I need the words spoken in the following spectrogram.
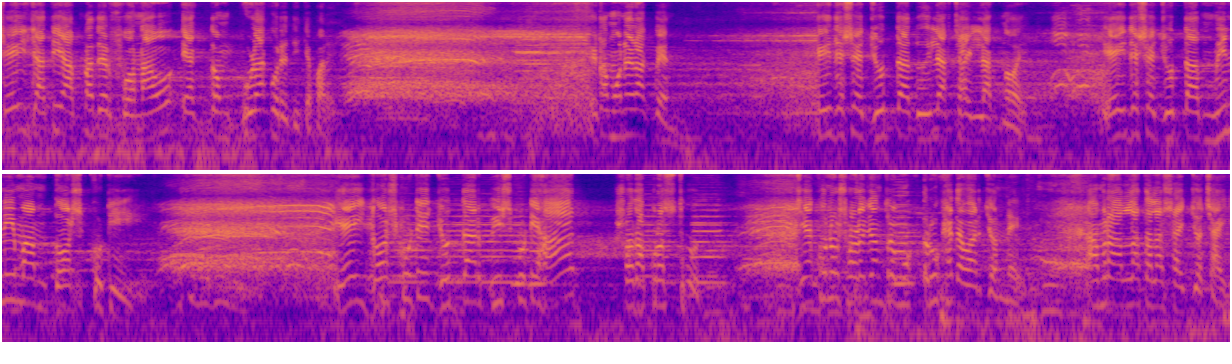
সেই জাতি আপনাদের ফোনাও একদম গুঁড়া করে দিতে পারে। এটা মনে রাখবেন। এই দেশে যোদ্ধা দুই লাখ, চার লাখ নয়। এই দেশে যোদ্ধা মিনিমাম দশ কোটি। এই দশ কোটি যোদ্ধার বিশ কোটি হাত সদা প্রস্তুত। যে কোনো ষড়যন্ত্র রুখে দেওয়ার জন্যে। আমরা আল্লাহ তালা সাহায্য চাই।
